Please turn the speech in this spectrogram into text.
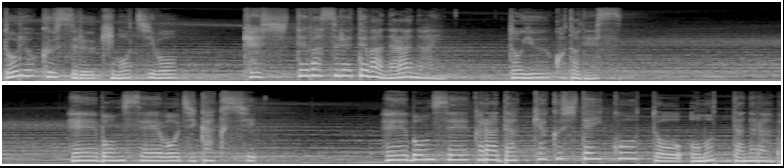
努力する気持ちを決して忘れてはならないということです。平凡性を自覚し平凡性から脱却していこうと思ったならば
